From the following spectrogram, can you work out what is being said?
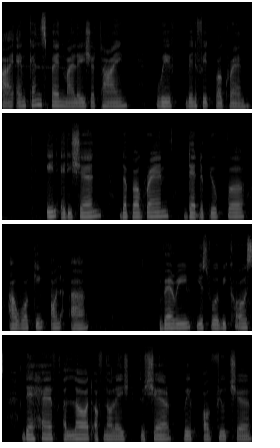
I am can spend my leisure time with benefit program. In addition, the program that the pupil are working on are very useful because they have a lot of knowledge to share with all future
